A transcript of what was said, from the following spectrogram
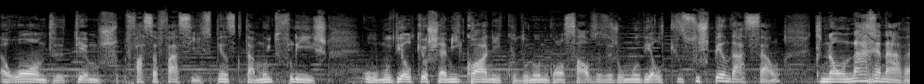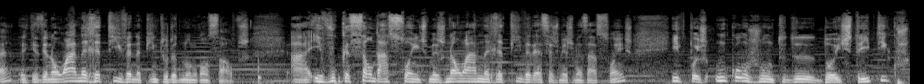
aonde temos face a face, e penso que está muito feliz, o modelo que eu chamo icónico do Nuno Gonçalves, ou seja, um modelo que suspende a ação, que não narra nada, quer dizer, não há narrativa na pintura de Nuno Gonçalves. Há evocação de ações, mas não há narrativa dessas mesmas ações. E depois um conjunto de dois trípticos,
